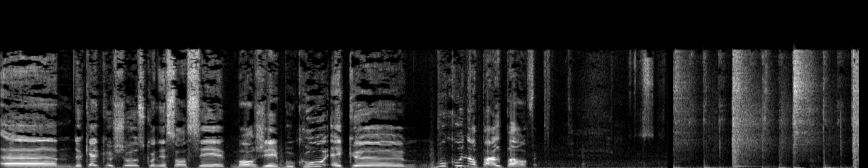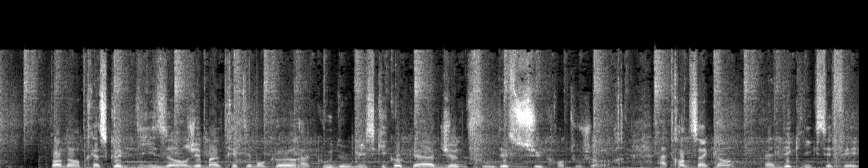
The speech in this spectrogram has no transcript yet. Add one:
euh, de quelque chose qu'on est censé manger beaucoup et que beaucoup n'en parlent pas en fait. Pendant presque 10 ans, j'ai maltraité mon corps à coups de whisky coca, junk food et sucre en tout genre. À 35 ans, un déclic s'est fait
